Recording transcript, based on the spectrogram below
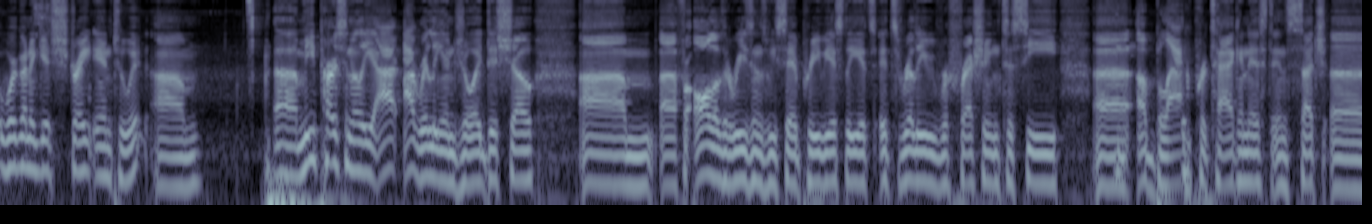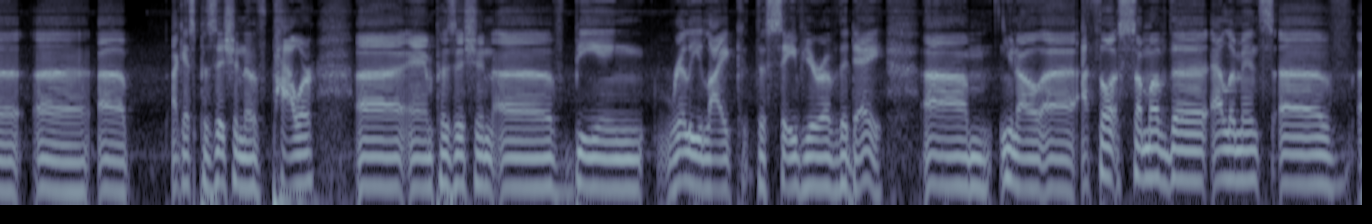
we're, gonna get straight into it. Um, uh, me personally, I, I really enjoyed this show. Um, uh, for all of the reasons we said previously, it's it's really refreshing to see uh, a black protagonist in such a, a, a I guess position of power uh, and position of being really like the savior of the day. Um, you know, uh, I thought some of the elements of uh,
